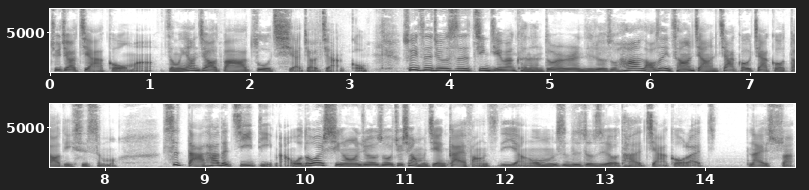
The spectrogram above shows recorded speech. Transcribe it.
就叫架构嘛？怎么样叫把它做起来叫架构？所以这就是进阶班可能很多人认知，就是说，哈，老师你常常讲的架构，架构到底是什么？是打它的基底嘛？我都会形容，就是说，就像我们今天盖房子一样，我们是不是就是有它的架构来？来算，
